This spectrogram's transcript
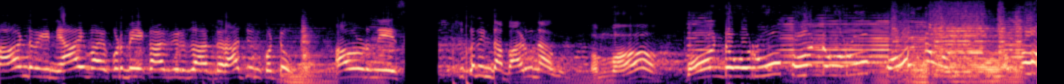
ಪಾಂಡವರಿಗೆ ನ್ಯಾಯವಾಗಿ ಕೊಡಬೇಕಾಗಿರುವುದಾದ ರಾಜ್ಯವನ್ನು ಕೊಟ್ಟು ಅವರೊಡನೆ ಸುಖದಿಂದ ಬಾಳುನಾಗು. ಅಮ್ಮ ಪಾಂಡವರು ಪಾಂಡವರು ಪಾಂಡವರು.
